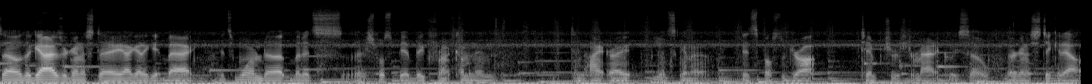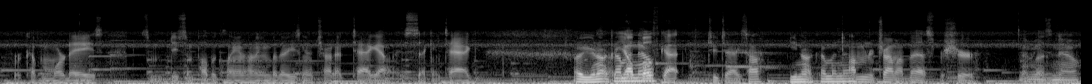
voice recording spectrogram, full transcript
So the guys are gonna stay. I gotta get back. It's warmed up, but it's there's supposed to be a big front coming in tonight, right? It's gonna it's supposed to drop temperatures dramatically. So they're gonna stick it out for a couple more days. Some do some public land hunting, but he's gonna try to tag out his second tag. Oh, you're not coming Y'all now? both got two tags, huh? You're not coming now? I'm gonna try my best for sure. That means no.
